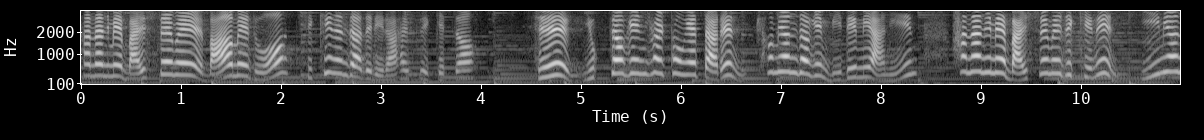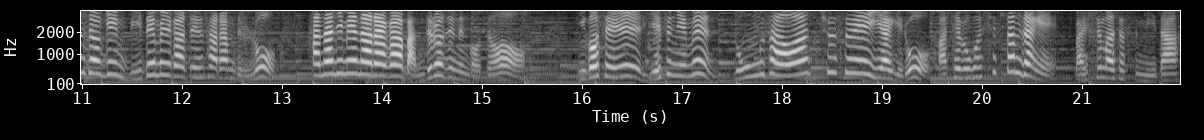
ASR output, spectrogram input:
하나님의 말씀을 마음에 두어 지키는 자들이라 할 수 있겠죠. 즉, 육적인 혈통에 따른 표면적인 믿음이 아닌 하나님의 말씀을 지키는 이면적인 믿음을 가진 사람들로 하나님의 나라가 만들어지는 거죠. 이것을 예수님은 농사와 추수의 이야기로 마태복음 13장에 말씀하셨습니다.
